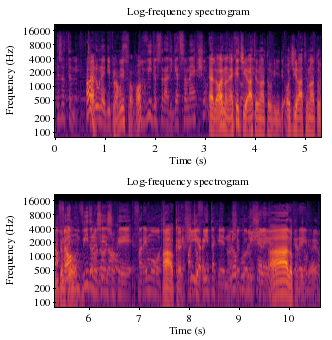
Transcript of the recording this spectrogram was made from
Esattamente. Cioè Ah, lunedì quindi prossimo. Il poco. video sarà di Get Some Action. E allora non è che girate un altro video, o girate un altro No, video faremo ancora. un video nel No, no, senso no. che faremo. Cioè, Ah, ok. faccio finta che non Lo sia pubblicheremo. Ah, lo Pubblicheremo.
